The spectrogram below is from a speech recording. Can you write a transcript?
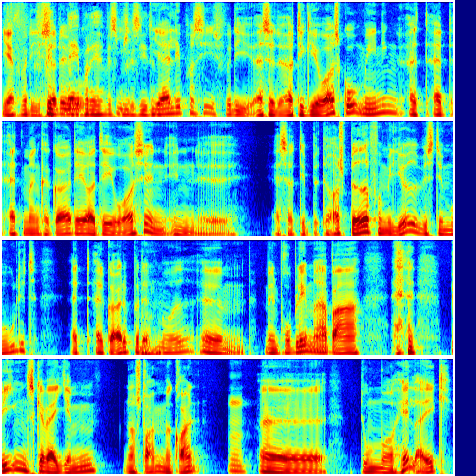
Ja, fordi så er det jo, på det, hvis man skal sige det. Ja, lige præcis, fordi, altså, og det giver jo også god mening, at, at, at man kan gøre det, og det er jo også en, en øh, altså det, det er også bedre for miljøet, hvis det er muligt at, at gøre det på mm. den mhm. måde. Øhm, men problemet er bare, at bilen skal være hjemme, når strømmen er grøn. Mm. Øh, du må heller ikke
